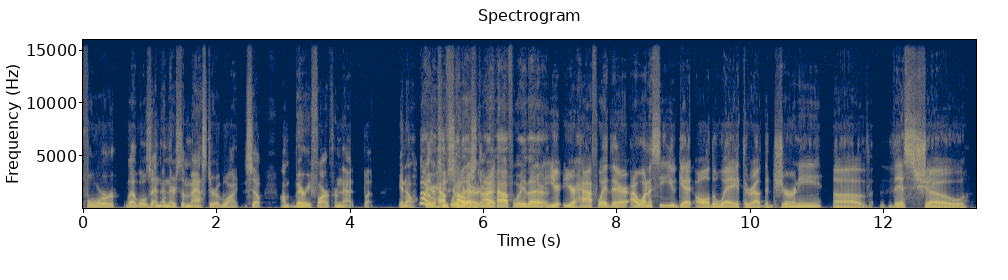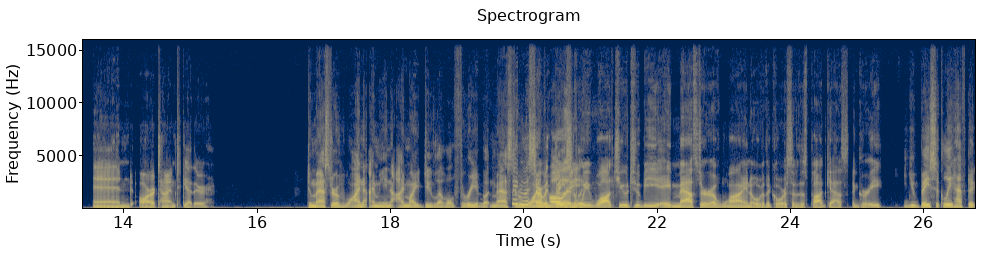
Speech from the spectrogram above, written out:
four levels, and then there's the master of wine. So I'm very far from that, but you know, No, you're halfway there. You're halfway there. You're, you're halfway there. I want to see you get all the way throughout the journey of this show and our time together. To master of wine, I mean, I might do level three, but master Maybe of we'll wine. start with would Colin, basically- we want you to be a master of wine over the course of this podcast. Agree? you basically have to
